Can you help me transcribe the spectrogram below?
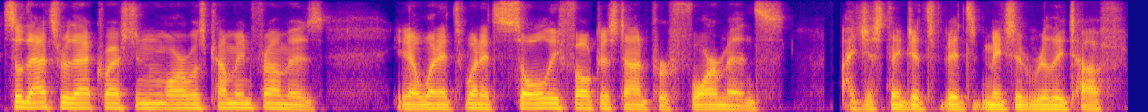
So that's where that question more was coming from is, you know, when it's when it's solely focused on performance, I just think it's it makes it really tough.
